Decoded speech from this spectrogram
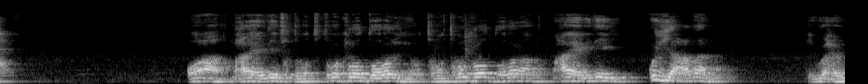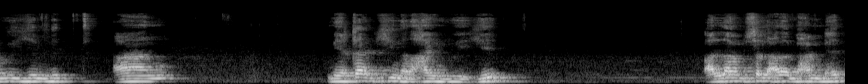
ah oo aad maxay ahayday toddoba toddoba kunoo doolar iyo toban toban kunoo doolar aad maxay ahayday u yaacdaan. Dee waxa weeye mid aan meeqaankiina lahayn weeye. Allahuma salli calaa maxamed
